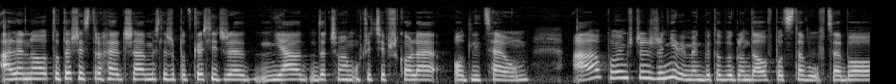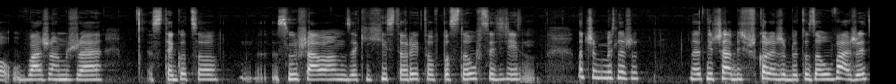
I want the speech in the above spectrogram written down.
ale no to też jest trochę, trzeba myślę, że podkreślić, że ja zaczęłam uczyć się w szkole od liceum, a powiem szczerze, że nie wiem jakby to wyglądało w podstawówce, bo uważam, że z tego, co słyszałam, z jakich historii, to w podstawówce dzieci, znaczy myślę, że nawet nie trzeba być w szkole, żeby to zauważyć,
